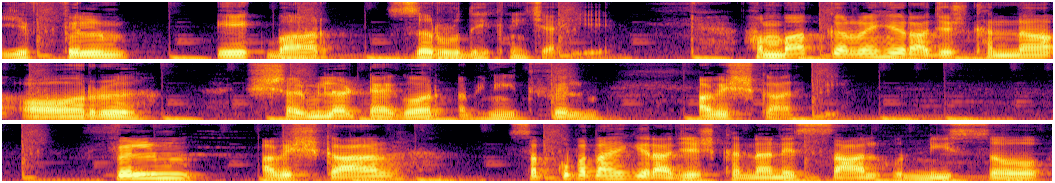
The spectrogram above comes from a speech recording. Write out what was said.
ये फ़िल्म एक बार ज़रूर देखनी चाहिए। हम बात कर रहे हैं राजेश खन्ना और शर्मिला टैगोर अभिनीत फ़िल्म आविष्कार की। फ़िल्म आविष्कार, सबको पता है कि राजेश खन्ना ने साल उन्नीस सौ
